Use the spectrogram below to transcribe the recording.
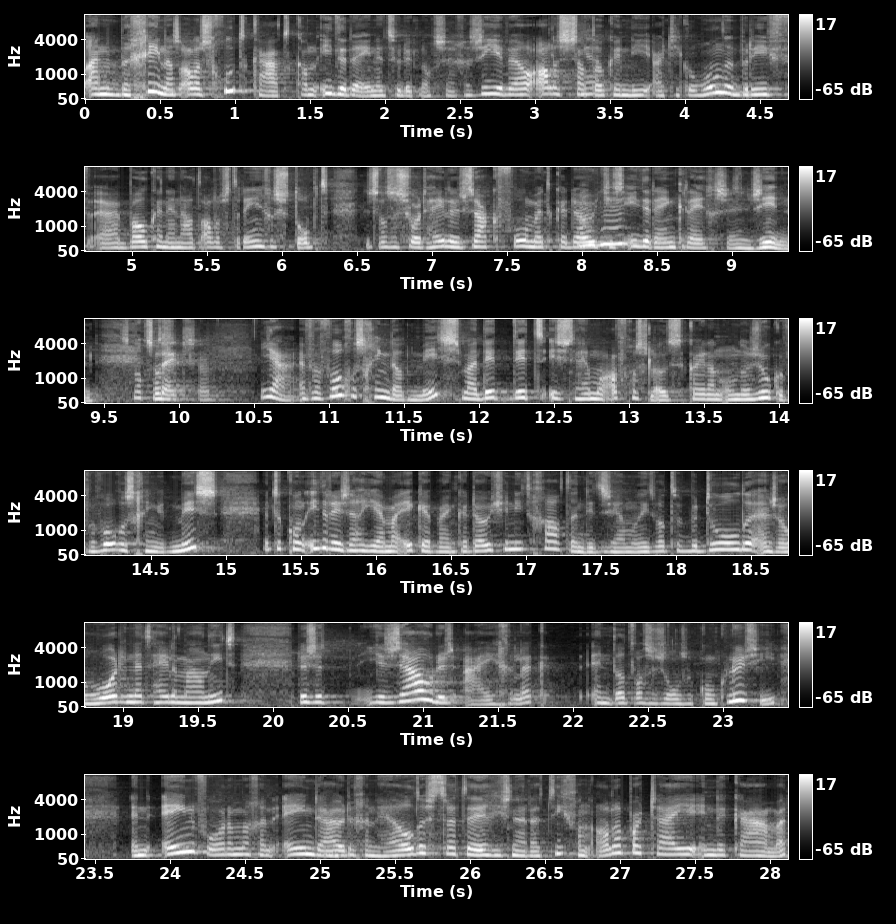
Aan het begin, als alles goed gaat, kan iedereen natuurlijk nog zeggen. Zie je wel, alles zat ja. ook in die artikel 100 brief. Uh, Balkenende had alles erin gestopt. Dus het was een soort hele zak vol met cadeautjes. Mm -hmm. Iedereen kreeg zijn zin. Dat is nog steeds zo. Ja, en vervolgens ging dat mis. Maar dit, dit is helemaal afgesloten. Dat kan je dan onderzoeken. Vervolgens ging het mis. En toen kon iedereen zeggen: Ja, maar ik heb mijn cadeautje niet gehad. En dit is helemaal niet wat we bedoelden. En zo hoorden het helemaal niet. Dus het, je zou dus eigenlijk en dat was dus onze conclusie, een eenvormig, een eenduidig, een helder strategisch narratief van alle partijen in de Kamer.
